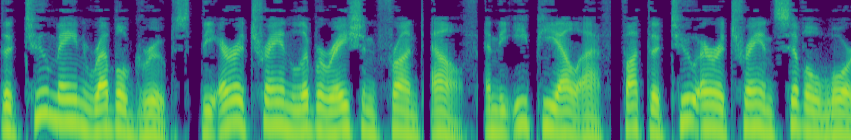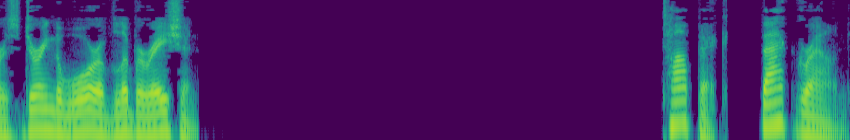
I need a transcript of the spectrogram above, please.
The two main rebel groups, the Eritrean Liberation Front and the EPLF, fought the two Eritrean civil wars during the War of Liberation. Background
